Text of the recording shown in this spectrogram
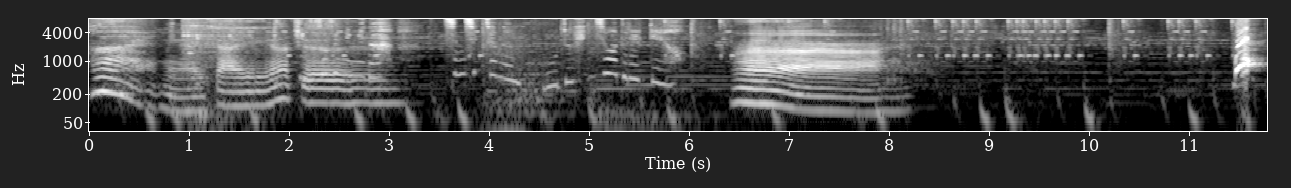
아, 내가 잘려줘. 김 소장입니다. 침식차는 모두 해치워드릴게요. 아... 어?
